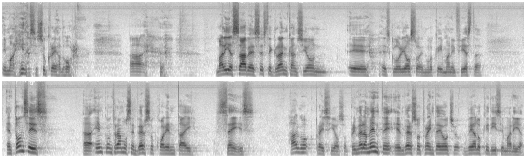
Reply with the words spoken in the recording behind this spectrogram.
imagínense su creador María Sabes, esta gran canción eh, es glorioso en lo que manifiesta. Entonces, ah, encontramos en verso 46 algo precioso. Primeramente, en verso 38, vea lo que dice María.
